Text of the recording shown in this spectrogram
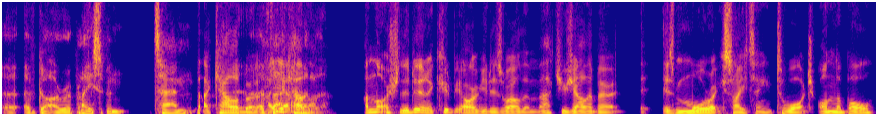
uh, have got a replacement 10 that caliber. Of that yeah, caliber. I, am not sure they do, and it could be argued as well that Mathieu Jalibert is more exciting to watch on the ball,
